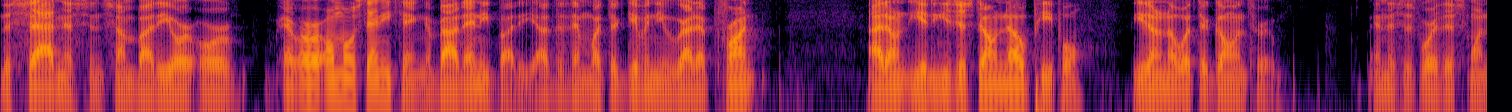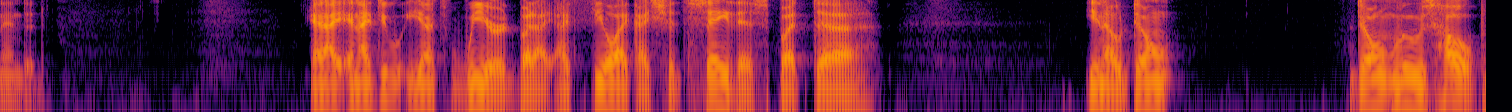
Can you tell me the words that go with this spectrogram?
the sadness in somebody or or or almost anything about anybody other than what they're giving you right up front. I don't. You, you just don't know people. You don't know what they're going through, and this is where this one ended and I and I do you know it's weird, but I, I feel like I should say this, but uh, you know, don't don't lose hope.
